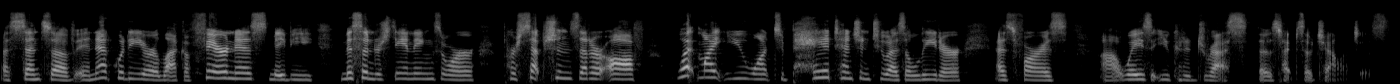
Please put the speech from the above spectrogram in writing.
a sense of inequity or lack of fairness, maybe misunderstandings or perceptions that are off. What might you want to pay attention to as a leader as far as uh, ways that you could address those types of challenges?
